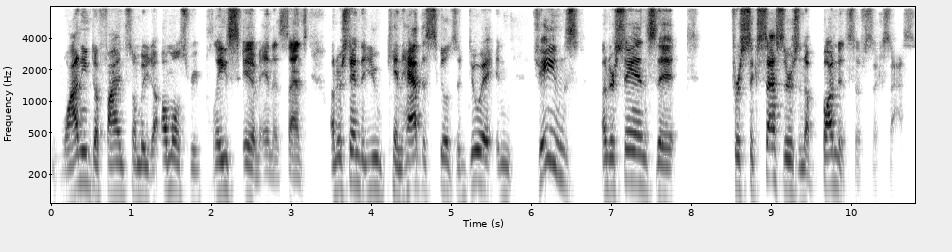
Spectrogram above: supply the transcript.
wanting to find somebody to almost replace him in a sense. Understand that you can have the skills to do it and James understands that for success there's an abundance of success.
